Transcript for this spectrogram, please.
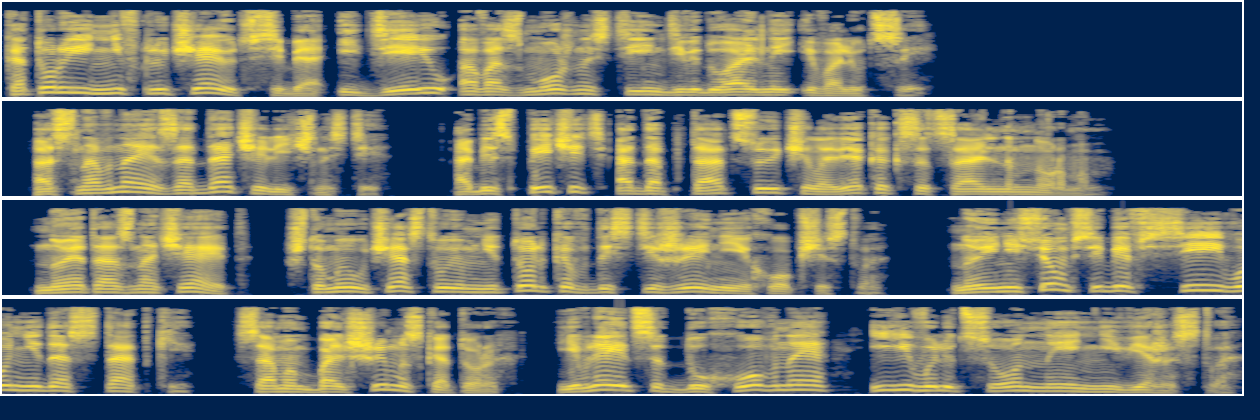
которые не включают в себя идею о возможности индивидуальной эволюции. Основная задача личности – обеспечить адаптацию человека к социальным нормам. Но это означает, что мы участвуем не только в достижениях общества, но и несем в себе все его недостатки, самым большим из которых является духовное и эволюционное невежество.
